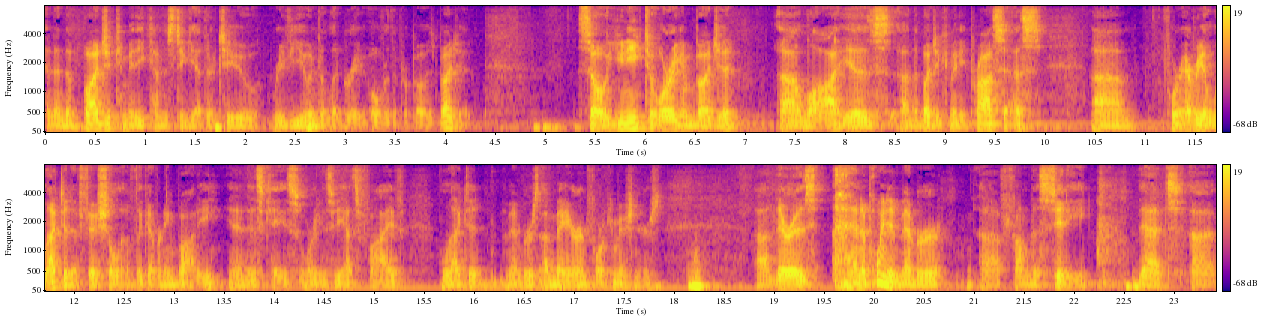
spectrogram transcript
and then the budget committee comes together to review and deliberate over the proposed budget. So, unique to Oregon budget uh, law is uh, the budget committee process um, for every elected official of the governing body. And in this case, Oregon City has five elected members, a mayor, and four commissioners. Uh, there is an appointed member uh, from the city that uh,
